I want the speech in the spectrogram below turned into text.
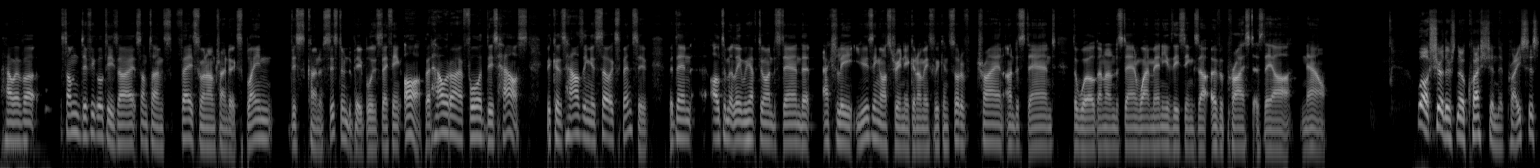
However, some difficulties I sometimes face when I'm trying to explain this kind of system to people is they think, oh, but how would I afford this house? Because housing is so expensive. But then uh, ultimately, we have to understand that actually using Austrian economics, we can sort of try and understand the world and understand why many of these things are overpriced as they are now. Well, sure, there's no question that prices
